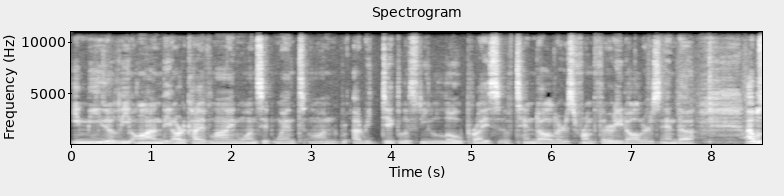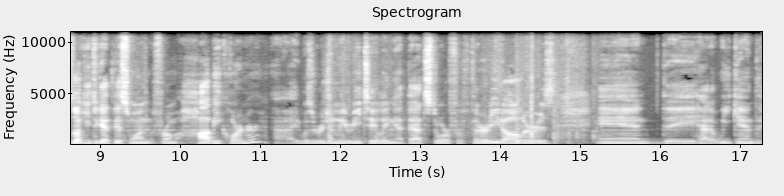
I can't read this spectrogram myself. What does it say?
immediately on the archive line once it went on a ridiculously low price of $10 from $30. And uh, I was lucky to get this one from Hobby Corner. Uh, it was originally retailing at that store for $30 and they had a weekend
